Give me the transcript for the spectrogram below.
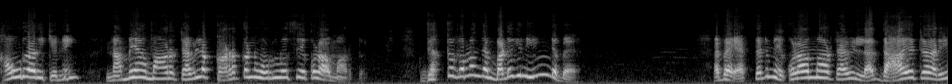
කවුරු හරි කෙනෙක් 9 මාරට ඇවිල්ලා කරකන ඔරලෝසේ 11 මාරට. දැක්ක ගමන් දැන් බඩගින්න ඉන්න බෑ. හැබැයි ඇත්තටම 11 මාරට ඇවිල්ලා 10ට හරි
